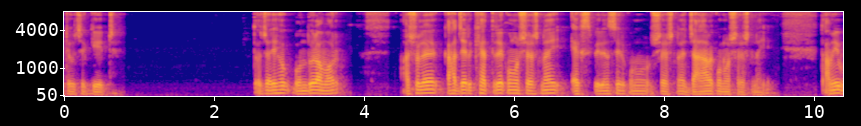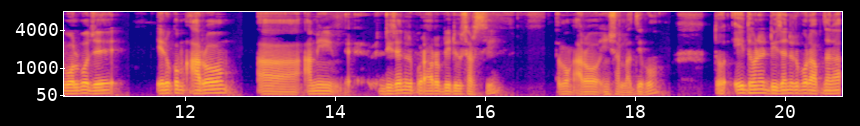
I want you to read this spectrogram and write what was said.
এটা হচ্ছে গেট তো যাই হোক, বন্ধুরা আমার আসলে কাজের ক্ষেত্রে কোনো শেষ নাই এক্সপিরিয়েন্সের কোনো শেষ নাই, জানার কোনো শেষ নাই। তো আমি বলব যে, এরকম আরও আমি ডিজাইনের উপর আরও ভিডিও ছাড়ছি এবং আরও ইনশাল্লাহ দেব। তো এই ধরনের ডিজাইনের উপর আপনারা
